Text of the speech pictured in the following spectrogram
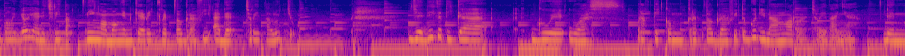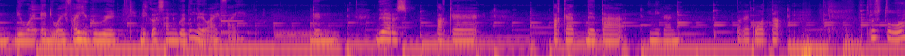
apalagi? Oh ya ada cerita. Nih ngomongin carry kriptografi ada cerita lucu. Jadi ketika gue uas praktikum kriptografi itu gue di Nangor ceritanya. Dan di wi eh di wifi gue di kosan gue tuh nggak ada wifi. Dan gue harus pakai paket data ini kan pakai kuota. Terus tuh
